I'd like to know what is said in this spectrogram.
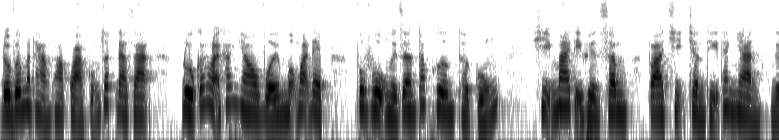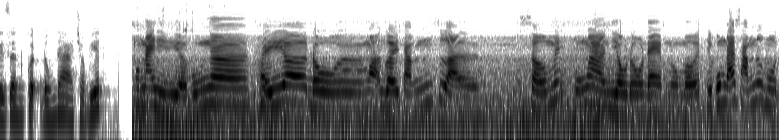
Đối với mặt hàng hoa quả cũng rất đa dạng, đủ các loại khác nhau với mẫu mã đẹp, phục vụ người dân thắp hương thờ cúng. Chị Mai Thị Huyền Sâm và chị Trần Thị Thanh Nhàn, người dân quận Đống Đa cho biết. Hôm nay thì cũng ờ, thấy ờ, đồ mọi người sắm sửa sớm ấy, cũng là nhiều đồ đẹp, đồ mới. Thì cũng đã sắm được một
